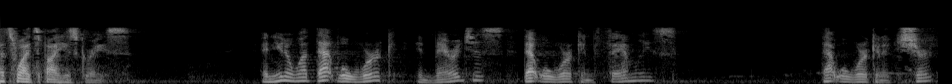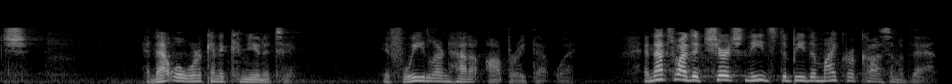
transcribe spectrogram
That's why it's by His grace. And you know what? That will work in marriages. That will work in families. That will work in a church. And that will work in a community if we learn how to operate that way. And that's why the church needs to be the microcosm of that.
